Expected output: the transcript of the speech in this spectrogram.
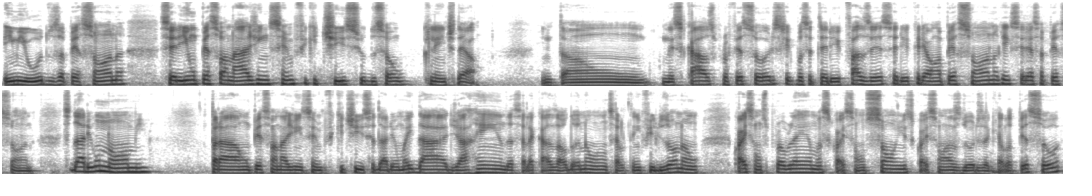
em miúdos a persona, seria um personagem semi-fictício do seu cliente ideal. Então, nesse caso, professores, o que você teria que fazer seria criar uma persona. O que seria essa persona? Você daria um nome para um personagem sempre fictício, daria uma idade, a renda, se ela é casada ou não, se ela tem filhos ou não, quais são os problemas, quais são os sonhos, quais são as dores daquela pessoa.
